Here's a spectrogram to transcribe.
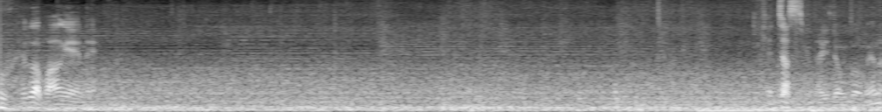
어우 해가 방해네. 괜찮습니다. 이 정도면은.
